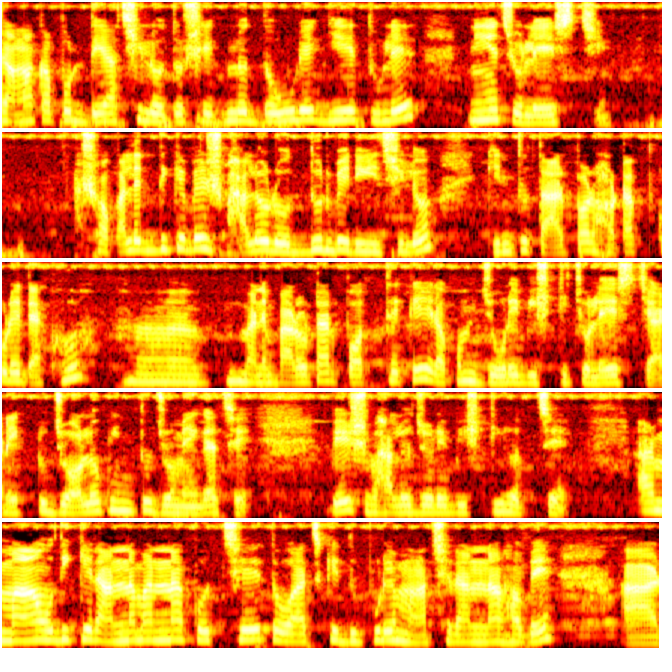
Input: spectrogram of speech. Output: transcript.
জামা কাপড় দেয়া ছিল, তো সেগুলো দৌড়ে গিয়ে তুলে নিয়ে চলে এসছি। সকালের দিকে বেশ ভালো রোদ্দুর বেরিয়েছিল, কিন্তু তারপর হঠাৎ করে দেখো মানে বারোটার পর থেকে এরকম জোরে বৃষ্টি চলে এসছে, আর একটু জলও কিন্তু জমে গেছে। বেশ ভালো জোরে বৃষ্টি হচ্ছে। আর মা ওদিকে রান্না বান্না করছে, তো আজকে দুপুরে মাছ রান্না হবে, আর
